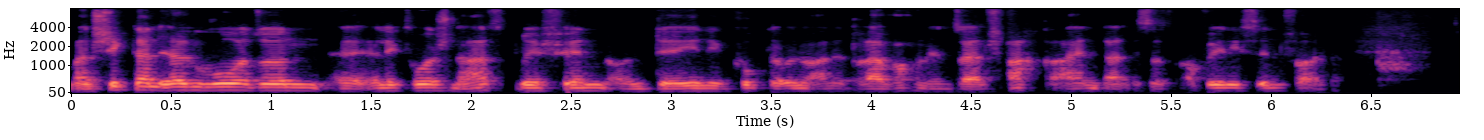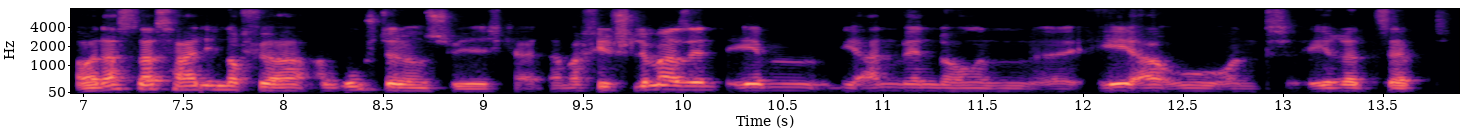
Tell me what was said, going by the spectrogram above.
Man schickt dann irgendwo so einen äh, elektronischen Arztbrief hin und derjenige guckt aber nur alle drei Wochen in sein Fach rein, dann ist das auch wenig sinnvoll. Aber das, das halte ich noch für Umstellungsschwierigkeiten. Aber viel schlimmer sind eben die Anwendungen äh, EAU und E-Rezept,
